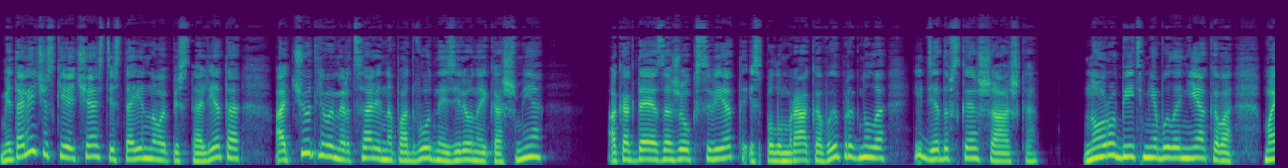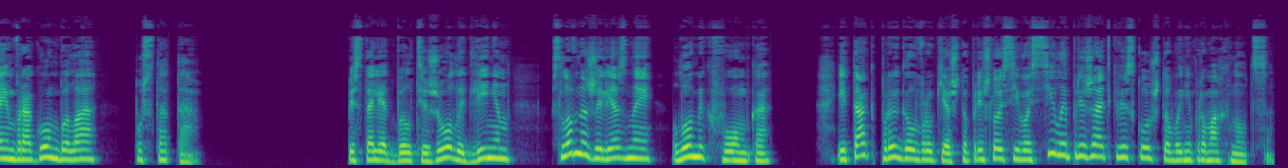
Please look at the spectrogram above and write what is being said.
Металлические части старинного пистолета отчетливо мерцали на подводной зеленой кошме, а когда я зажег свет, из полумрака выпрыгнула и дедовская шашка. Но рубить мне было некого, моим врагом была пустота. Пистолет был тяжелый, длинен, словно железный ломик Фомка, и так прыгал в руке, что пришлось его силой прижать к виску, чтобы не промахнуться.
